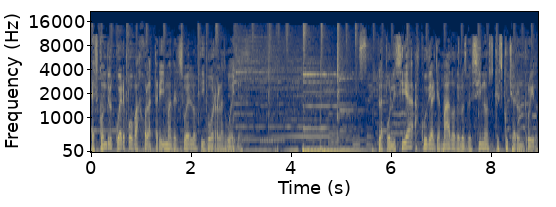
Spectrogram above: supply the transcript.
Esconde el cuerpo bajo la tarima del suelo y borra las huellas. La policía acude al llamado de los vecinos que escucharon ruidos.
